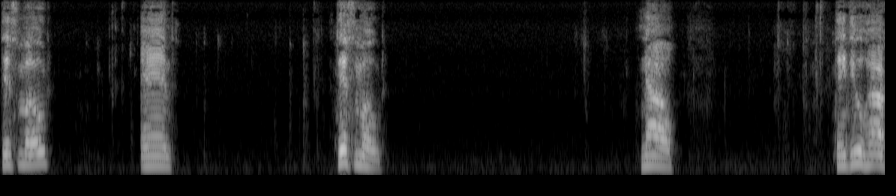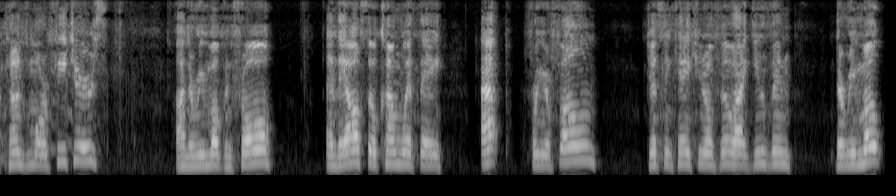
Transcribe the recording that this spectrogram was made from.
this mode, and this mode. Now, they do have tons more features on the remote control. And they also come with a app for your phone, just in case you don't feel like using the remote.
